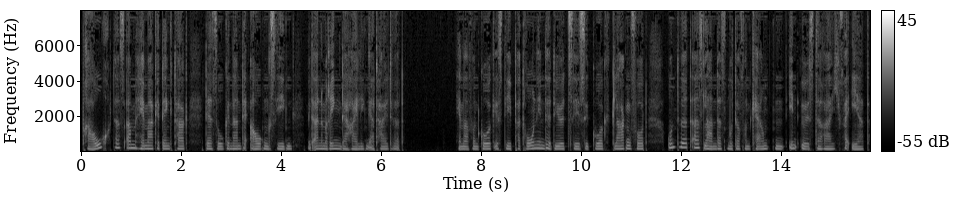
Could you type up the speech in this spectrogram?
Brauch, dass am Hämmergedenktag der sogenannte Augensegen mit einem Ring der Heiligen erteilt wird. Hämmer von Gurk ist die Patronin der Diözese Gurk-Klagenfurt und wird als Landesmutter von Kärnten in Österreich verehrt.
